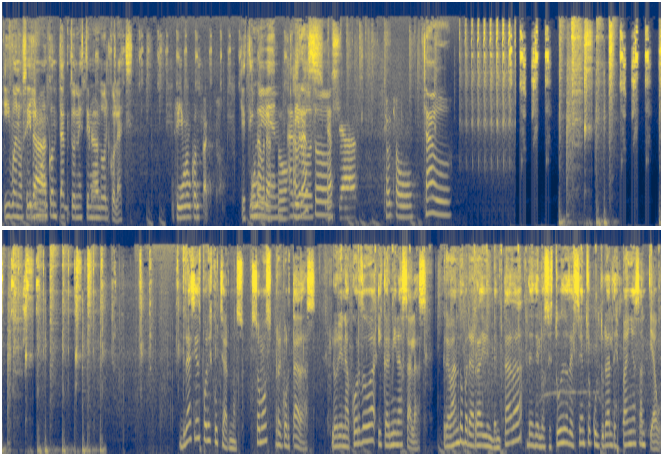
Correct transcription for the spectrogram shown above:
y bueno seguimos Gracias. en contacto en este mundo del collage Seguimos en contacto. que estés Un muy abrazo. bien adiós Abrazos. Gracias. Chau, chau. Chao. Gracias por escucharnos. Somos Recortadas, Lorena Córdoba y Carmina Salas, grabando para Radio Inventada desde los estudios del Centro Cultural de España, Santiago.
